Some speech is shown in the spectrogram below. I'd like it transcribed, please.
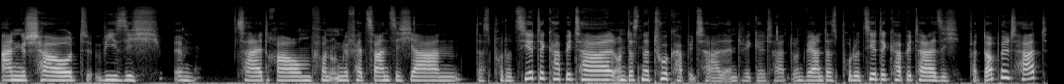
angeschaut, wie sich im Zeitraum von ungefähr 20 Jahren das produzierte Kapital und das Naturkapital entwickelt hat. Und während das produzierte Kapital sich verdoppelt hat,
